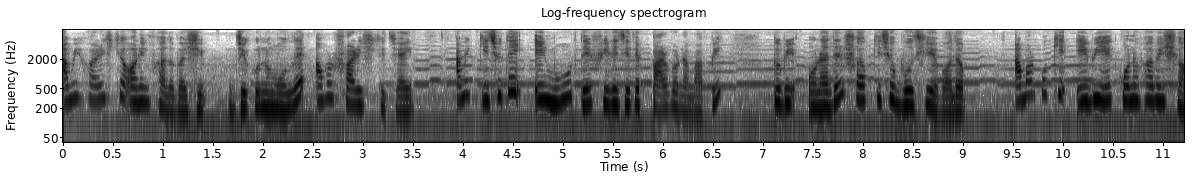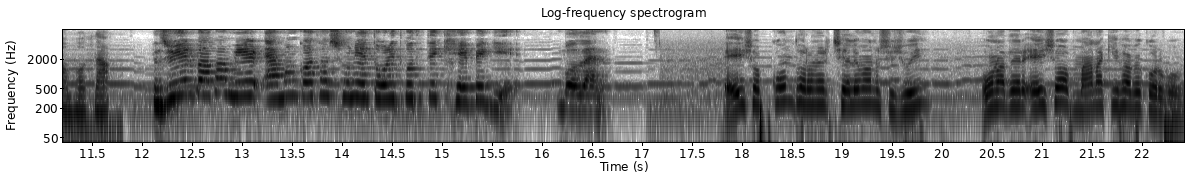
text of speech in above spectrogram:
আমি ফারিসকে অনেক ভালোবাসি। যে কোনো মূল্যে আমার ফারিসকে চাই। আমি কিছুতেই এই মুহূর্তে ফিরে যেতে পারব না বাপি। তুমি ওনাদের সব কিছু বুঝিয়ে বলো। আমার পক্ষে এই বিয়ে কোনোভাবেই সম্ভব না। জুয়ের বাবা মেয়ের এমন কথা শুনে তড়িৎ গতিতে খেপে গিয়ে বললেন এই সব কোন ধরনের ছেলে মানুষই জুই? ওনাদের এই সব মানা কীভাবে করব।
